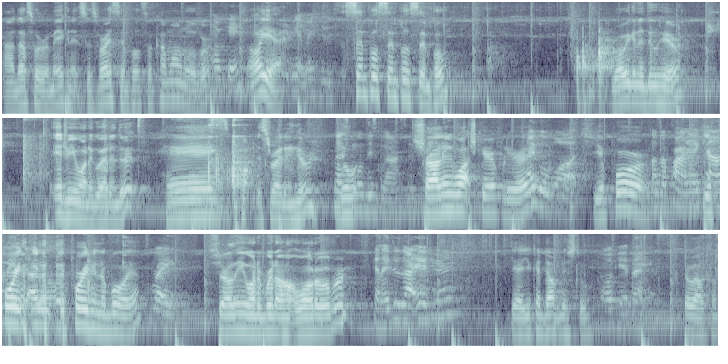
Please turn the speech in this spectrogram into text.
and that's what we're making it. So it's very simple. So come on over. Okay. Oh yeah. Get my juice. Simple, simple, simple. What are we gonna do here? Adrian, you wanna go ahead and do it? Hey. Let's pop this right in here. Let's Do- move these glasses. Charlene, watch carefully, right? I will watch. You pour. Because apparently I You can't pour it in. You pour it in the bowl, yeah? Right. Charlene, you wanna bring the hot water over? Can I do that, Adrian? Yeah, you can dump this too. Okay, thanks. You're welcome.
